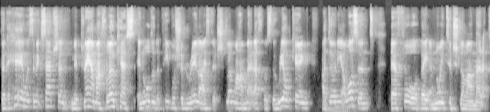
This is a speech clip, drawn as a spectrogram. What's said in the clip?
But here was an exception, Mipnei Machlokes, in order that people should realize that Shlomo HaMelech was the real king, Adoniah wasn't, therefore they anointed Shlomo HaMelech.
